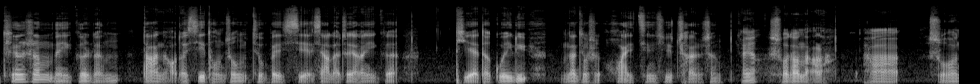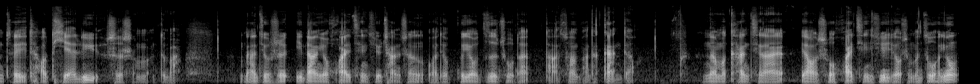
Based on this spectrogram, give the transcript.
天生每个人大脑的系统中就被写下了这样一个铁的规律，那就是坏情绪产生。哎呀，说到哪了？啊，说这条铁律是什么，对吧？那就是一旦有坏情绪产生，我就不由自主的打算把它干掉。那么看起来要说坏情绪有什么作用，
